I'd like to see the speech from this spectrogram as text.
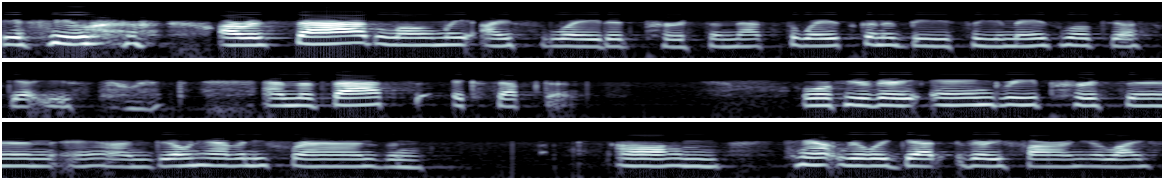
If you are a sad, lonely, isolated person, that's the way it's going to be, so you may as well just get used to it. And that that's acceptance. Or if you're a very angry person and don't have any friends and um, can't really get very far in your life,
